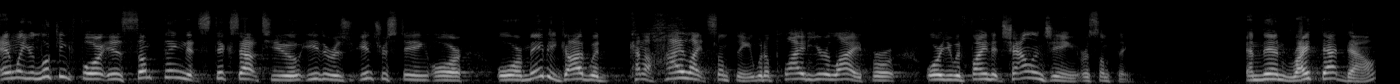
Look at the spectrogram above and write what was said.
And what you're looking for is something that sticks out to you, either as interesting or, or maybe God would kind of highlight something. It would apply to your life, or, or you would find it challenging or something. And then write that down,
